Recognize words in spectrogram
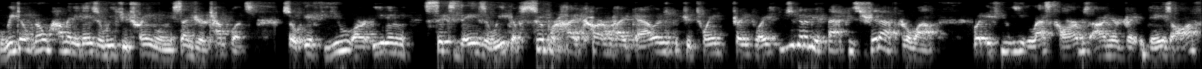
We don't know how many days a week you train when we send your templates. So if you are eating six days a week of super high carb, high calories, but you train, train twice, you're just going to be a fat piece of shit after a while. But if you eat less carbs on your days off,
